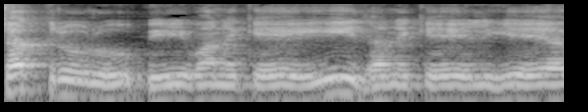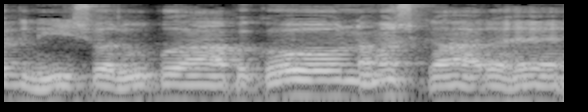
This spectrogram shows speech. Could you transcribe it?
शत्रु रूपी वन के, ईंधन के लिए अग्नि स्वरूप, आपको नमस्कार है।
